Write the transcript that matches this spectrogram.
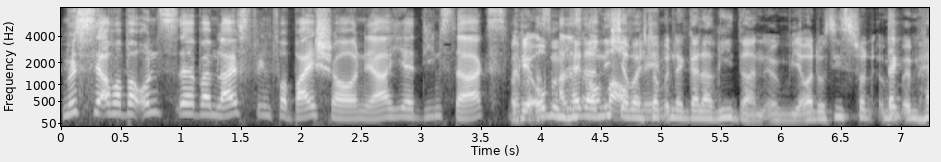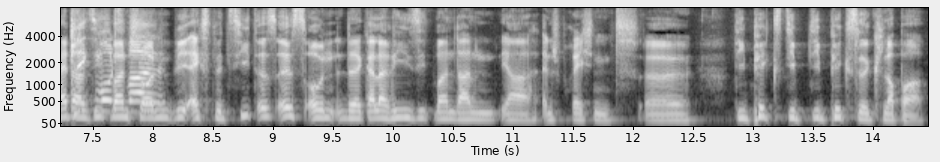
müsst ihr auch mal bei uns äh, beim Livestream vorbeischauen, ja, hier dienstags. wenn Okay, oben im Header nicht, aber ich glaube in der Galerie dann irgendwie. Aber du siehst schon, im, im Header sieht man schon, wie explizit es ist und in der Galerie sieht man dann, ja, entsprechend äh, die, Pix, die, die Pixelklopper.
